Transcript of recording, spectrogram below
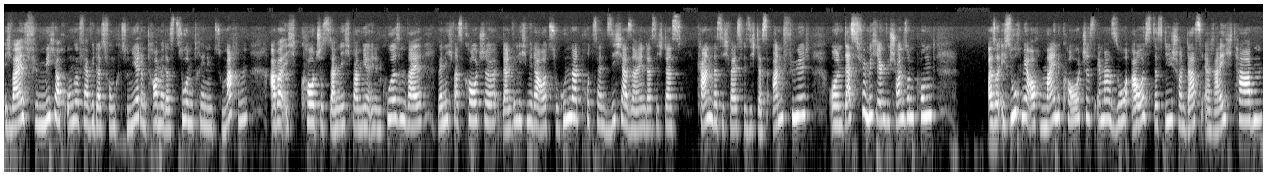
Ich weiß für mich auch ungefähr, wie das funktioniert und traue mir das zu, im Training zu machen. Aber ich coache es dann nicht bei mir in den Kursen, weil wenn ich was coache, dann will ich mir da auch zu 100% sicher sein, dass ich das kann, dass ich weiß, wie sich das anfühlt. Und das ist für mich irgendwie schon so ein Punkt. Also ich suche mir auch meine Coaches immer so aus, dass die schon das erreicht haben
